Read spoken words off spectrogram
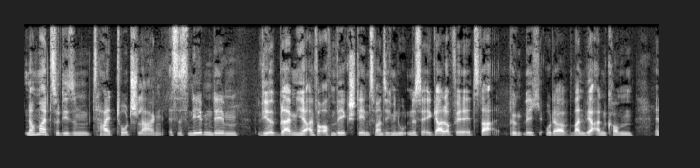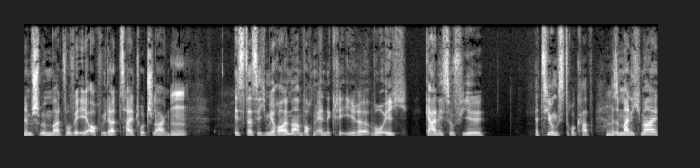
Nochmal zu diesem Zeittotschlagen. Es ist neben dem, wir bleiben hier einfach auf dem Weg stehen, 20 Minuten, ist ja egal, ob wir jetzt da pünktlich oder wann wir ankommen in einem Schwimmbad, wo wir eh auch wieder Zeit totschlagen, ist, dass ich mir Räume am Wochenende kreiere, wo ich gar nicht so viel Erziehungsdruck habe. Also manchmal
